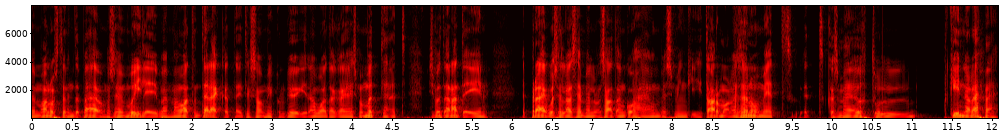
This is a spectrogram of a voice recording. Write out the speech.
et ma alustan enda päeva, ma söön võileiba ja ma vaatan telekat näiteks hommikul köögilaua taga ja siis ma mõtlen, et mis ma täna teen. Et praegu selle asemel ma saadan kohe umbes mingi Tarmole sõnumi, et, et kas me õhtul kinno lähme.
